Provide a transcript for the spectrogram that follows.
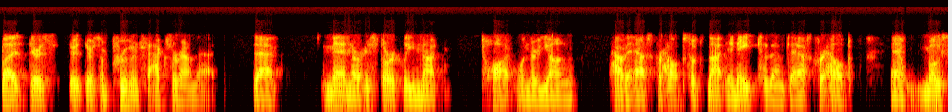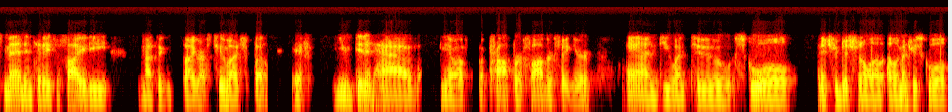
But there's there, there's some proven facts around that that men are historically not taught when they're young how to ask for help. So it's not innate to them to ask for help. And most men in today's society, not to digress too much, but if you didn't have, you know, a, a proper father figure and you went to school in a traditional elementary school,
